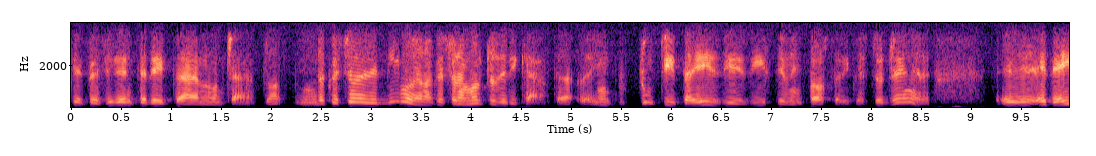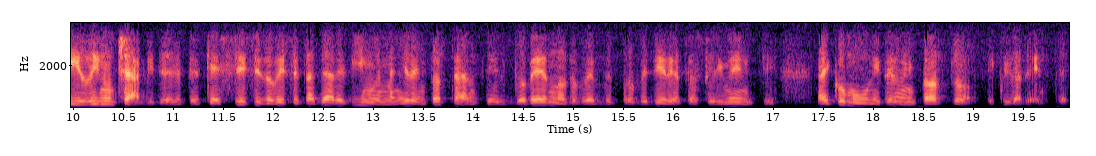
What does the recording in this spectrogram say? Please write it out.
che il Presidente Letta ha annunciato. La questione dell'IMU è una questione molto delicata, in tutti i paesi esiste un'imposta di questo genere eh, ed è irrinunciabile perché se si dovesse tagliare l'IMU in maniera importante il governo dovrebbe provvedere a trasferimenti ai comuni per un importo equivalente.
